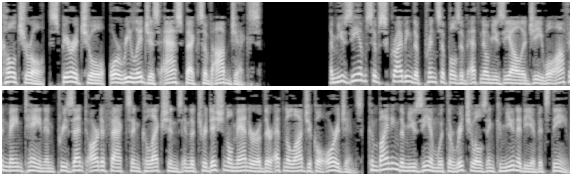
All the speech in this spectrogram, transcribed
cultural, spiritual, or religious aspects of objects. A museum subscribing the principles of ethnomuseology will often maintain and present artifacts and collections in the traditional manner of their ethnological origins, combining the museum with the rituals and community of its theme.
